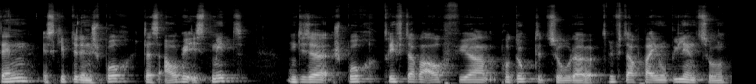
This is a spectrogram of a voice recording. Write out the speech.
Denn es gibt ja den Spruch, das Auge ist mit und dieser Spruch trifft aber auch für Produkte zu oder trifft auch bei Immobilien zu.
